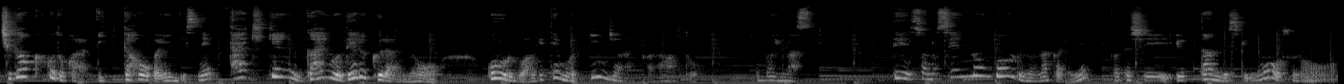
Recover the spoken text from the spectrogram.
違う角度から行った方がいいんですね。大気圏外を出るくらいのゴールを上げてもいいんじゃないかなと思います。で、その洗脳ゴールの中でね、私言ったんですけども、その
